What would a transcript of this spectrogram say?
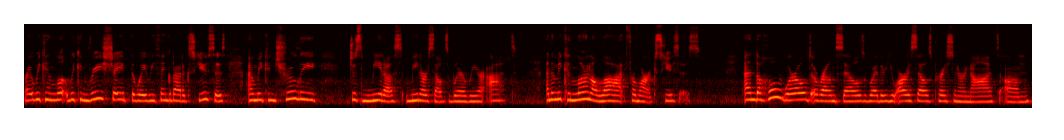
right? We can look we can reshape the way we think about excuses and we can truly just meet us meet ourselves where we are at. And then we can learn a lot from our excuses. And the whole world around sales whether you are a salesperson or not um,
